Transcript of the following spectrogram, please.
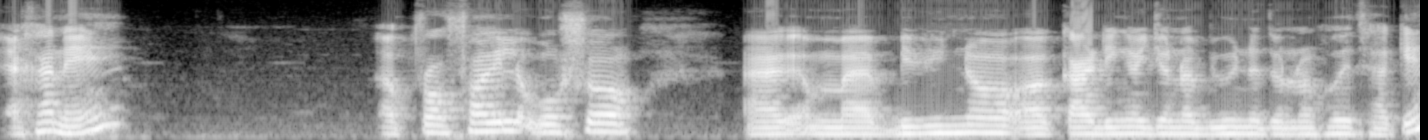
এখানে প্রোফাইল অবশ্য বিভিন্ন কার্ডিংয়ের জন্য বিভিন্ন ধরনের হয়ে থাকে।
